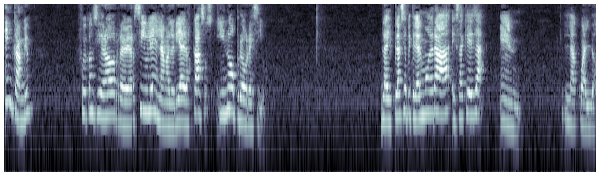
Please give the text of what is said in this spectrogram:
En cambio, fue considerado reversible en la mayoría de los casos y no progresivo. La displasia epitelial moderada es aquella en la cual los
